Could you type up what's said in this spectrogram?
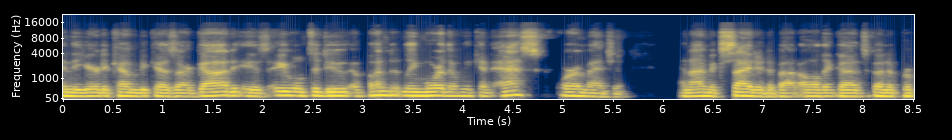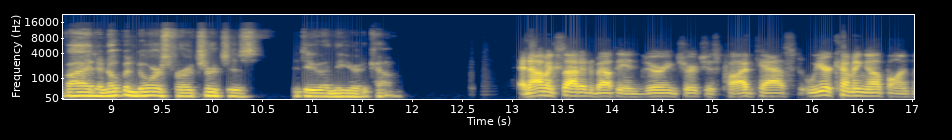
in the year to come because our God is able to do abundantly more than we can ask or imagine. And I'm excited about all that God's going to provide and open doors for our churches to do in the year to come. And I'm excited about the Enduring Churches podcast. We are coming up on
